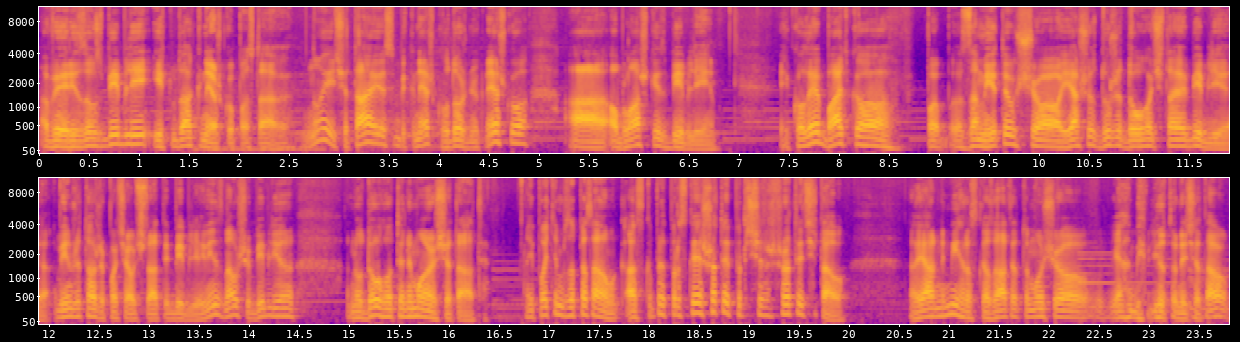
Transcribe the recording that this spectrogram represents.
вирізав з Біблії і туди книжку поставив. Ну і читаю собі книжку, художню книжку, а обложки з Біблії. І коли батько замітив, що я щось дуже довго читаю Біблію, він же теж почав читати Біблію. Він знав, що Біблію ну, довго ти не можеш читати. І потім запитав: а скажи, що ти, що ти читав? Я не міг розказати, тому що я Біблію то не читав.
